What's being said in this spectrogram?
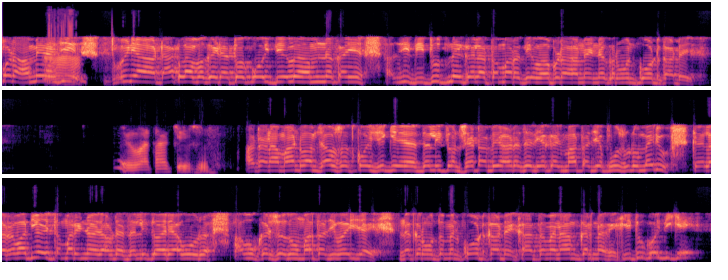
પણ અમે હજી ધૂણ્યા ડાકલા વગાડ્યા તો કોઈ દેવે અમને કઈ હજી દીધું જ નહીં કહેલા તમારા દેવ અબડા નહીં નકર હું કોટ કાઢે. એ વાત સાચી છે. અટાણા માંડવામાં જાવ છો કોઈ જગ્યાએ દલિતો સેટા બેહાડે છે. તો એક જ માતાજીએ પૂછડું મેર્યું કે એટલે રવા દો તમારી નો આપણે દલિતો અરે આવું આવું કરશો તો હું માતાજી વહી જાય. નકર હું તમને કોટ કાઢે, કાં તમે નામ કરી નાખે. કીધું કોઈ દી ક્યાંય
